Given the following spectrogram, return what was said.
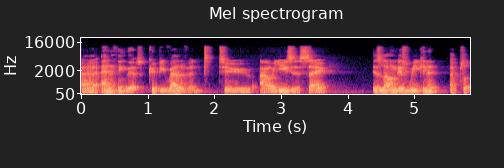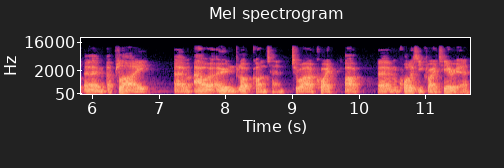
uh, anything that could be relevant to our users. So, as long as we can um, apply um, our own blog content to our, quite, our um, quality criteria,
